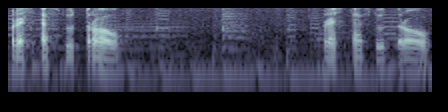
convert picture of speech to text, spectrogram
Press F to throw. Press F to throw.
